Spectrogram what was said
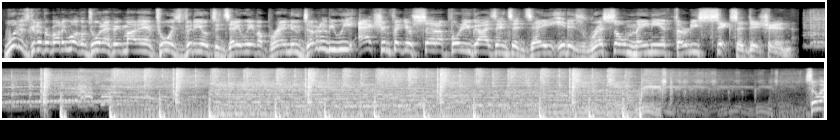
What is good everybody? Welcome to an Epic My Damn Toys video. Today we have a brand new WWE action figure setup for you guys and today it is WrestleMania 36 edition.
